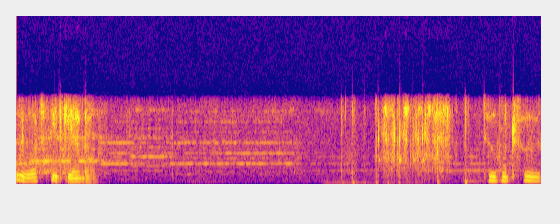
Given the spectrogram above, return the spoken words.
Ooh, let's feed Gandalf. Too much food.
